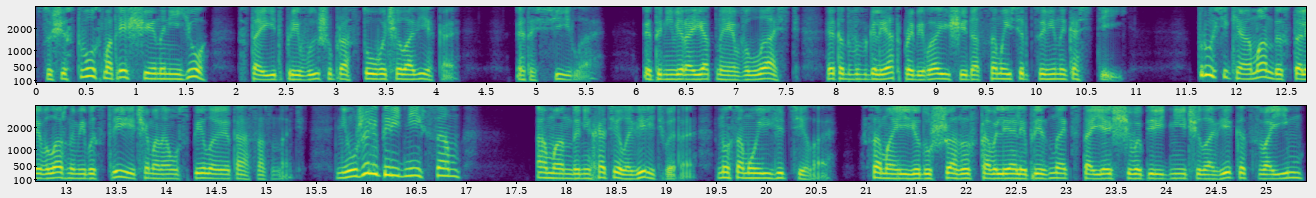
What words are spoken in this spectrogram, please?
Существо, смотрящее на нее, стоит превыше простого человека. Это сила. Это невероятная власть, этот взгляд, пробивающий до самой сердцевины костей. Трусики Аманды стали влажными быстрее, чем она успела это осознать. Неужели перед ней сам... Аманда не хотела верить в это, но само ее тело, Сама ее душа заставляли признать стоящего перед ней человека своим...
